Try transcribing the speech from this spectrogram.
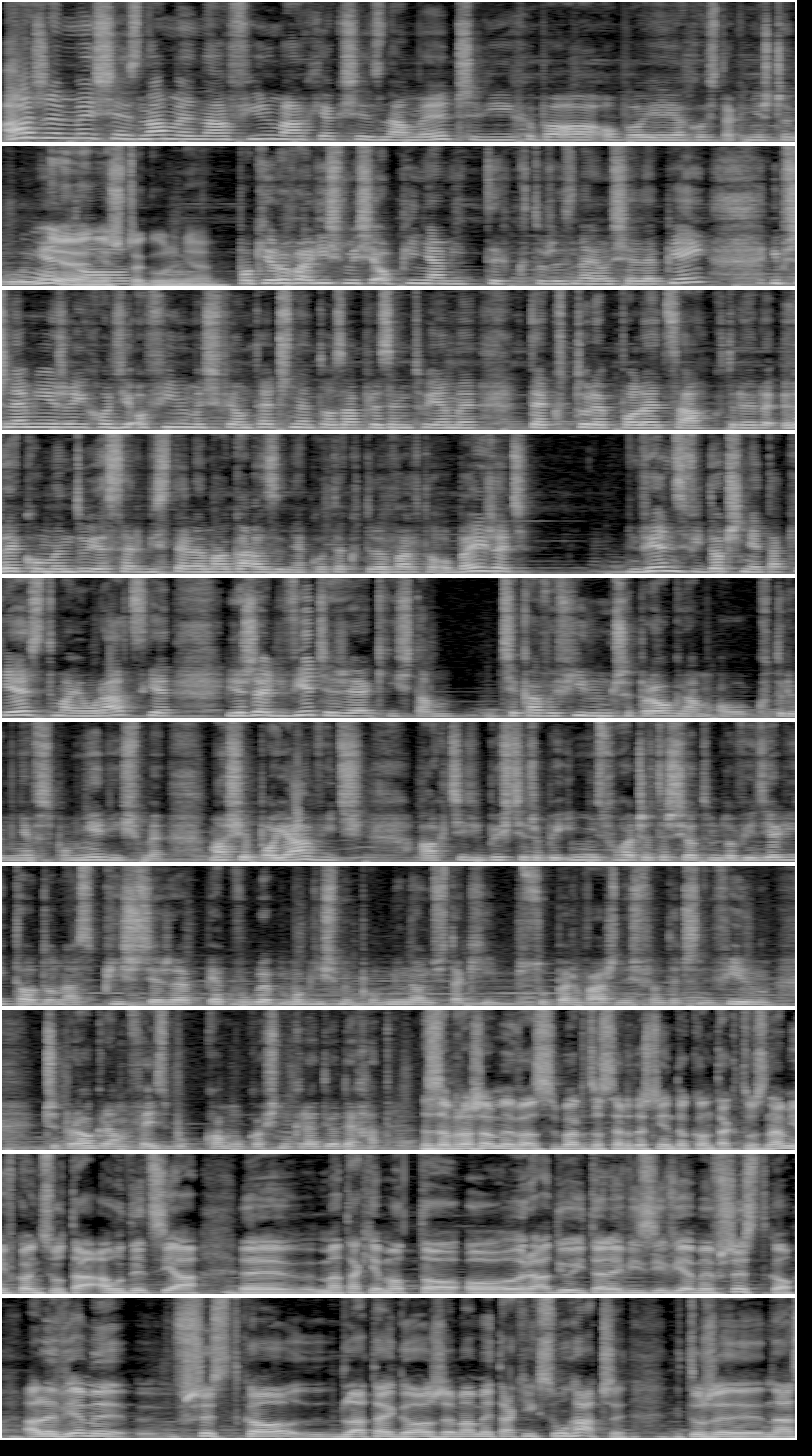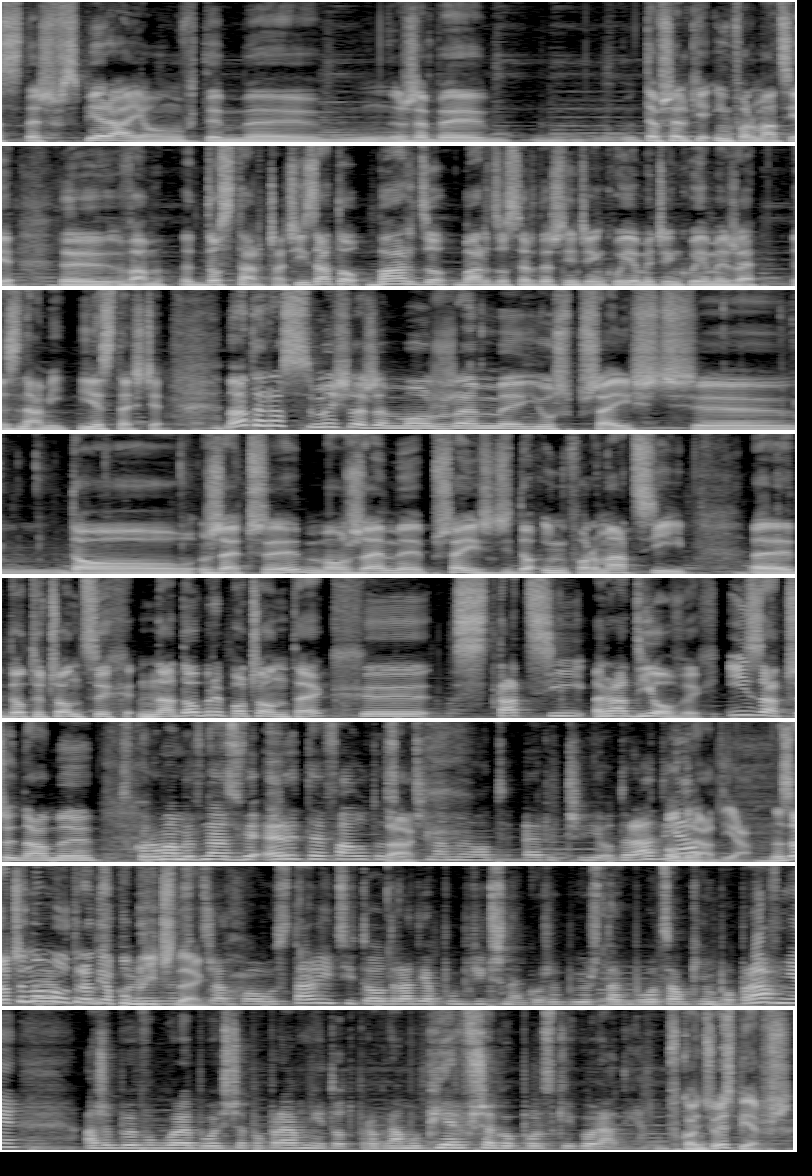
A że my się znamy na filmach, jak się znamy, czyli chyba oboje jakoś tak nieszczególnie, Nie, to nieszczególnie. pokierowaliśmy się opiniami tych, którzy znają się lepiej i przynajmniej jeżeli chodzi o filmy świąteczne, to zaprezentujemy te, które poleca, które re- rekomenduje serwis Telemagazyn jako te, które warto obejrzeć. Więc widocznie tak jest, mają rację. Jeżeli wiecie, że jakiś tam ciekawy film czy program, o którym nie wspomnieliśmy, ma się pojawić, a chcielibyście, żeby inni słuchacze też się o tym dowiedzieli, to do nas piszcie, że jak w ogóle mogliśmy pominąć taki super ważny świąteczny film czy program facebook.com kośnik Radio DHT. Zapraszamy Was bardzo serdecznie do kontaktu z nami. W końcu ta audycja y, ma takie motto o radiu i telewizji wiemy wszystko, ale wiemy wszystko dlatego, że mamy takich słuchaczy. Którzy nas też wspierają w tym, y, żeby te wszelkie informacje y, Wam dostarczać. I za to bardzo, bardzo serdecznie dziękujemy. Dziękujemy, że z nami jesteście. No a teraz myślę, że możemy już przejść y, do rzeczy. Możemy przejść do informacji dotyczących na dobry początek stacji radiowych. I zaczynamy Skoro mamy w nazwie RTV, to Tak. zaczynamy od R, czyli od radia. Od radia. Zaczynamy od radia publicznego. Trzeba było ustalić i to od radia publicznego, żeby już tak było całkiem poprawnie, a żeby w ogóle było jeszcze poprawniej, to od programu pierwszego polskiego radia. W końcu jest pierwszy.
